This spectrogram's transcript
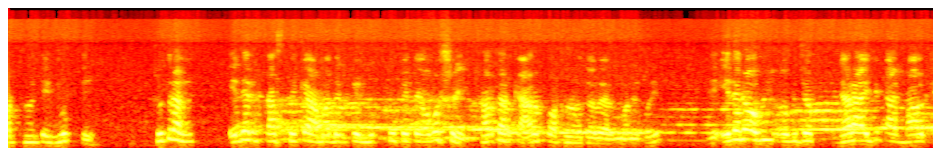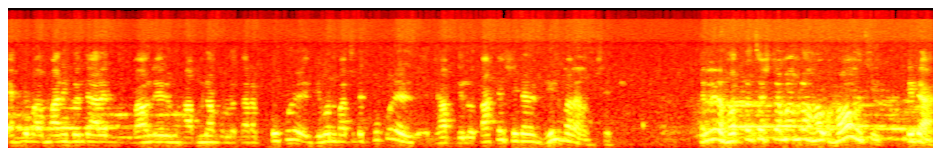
অর্থনৈতিক মুক্তি। সুতরাং এদের কাছ থেকে আমাদেরকে মুক্তি পেতে অবশ্যই সরকারকে আরও কঠোর হতে হবে আমি মনে করি। যে এদেরও অভিযোগ, যারা এই যে বাউল একটা মানিকগঞ্জে আরেক বাউলের হামলা করল, তারা পুকুরে, জীবন বাঁচাতে পুকুরে ঝাঁপ দিল, তাকে সেখানে ঢিল মারা হচ্ছে। তাহলে হত্যা চেষ্টা মামলা হওয়া উচিত, এটা।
